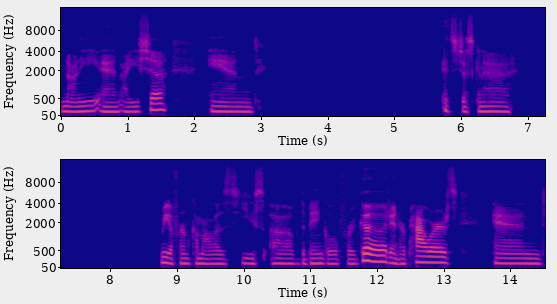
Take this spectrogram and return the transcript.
Nani and Aisha, and it's just gonna reaffirm Kamala's use of the bangle for good and her powers, and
